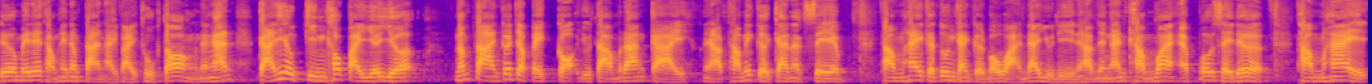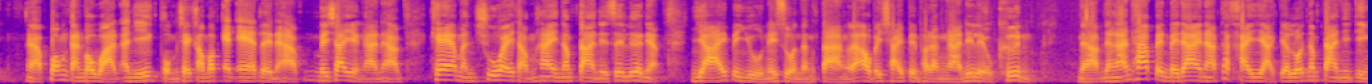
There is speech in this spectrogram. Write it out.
เดอร์ไม่ได้ทำให้น้ำตาลหายไปถูกต้องดังนั้น การที่เรากินเข้าไปเยอะๆ น้ำตาลก็จะไปเกาะอยู่ตามร่างกายนะครับทำให้เกิดการอักเสบทำให้กระตุ้นการเกิดเบาหวานได้อยู่ดีนะครับ ดังนั้นคำว่า Apple Cider ทำให้นะป้องกันเบาหวานอันนี้ผมใช้คำว่าแอดแอดเลยนะครับ ไม่ใช่อย่างนั้นนะครับ แค่มันช่วยทำให้น้ำตาลในเส้นเลือดเนี่ยย้ายไปอยู่ในส่วนต่างๆ แล้วเอาไปใช้เป็นพลังงานได้เร็วขึ้นนะครับดังนั้นถ้าเป็นไปได้นะครับ ถ้าใครอยากจะลดน้ำตาลจริง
